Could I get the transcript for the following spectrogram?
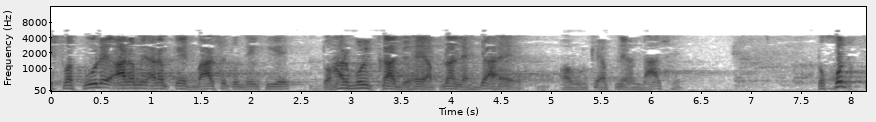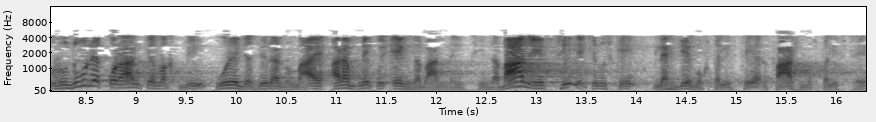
इस वक्त पूरे आलम अरब के एतबार से तो देखिए तो हर मुल्क का जो है अपना लहजा है और उनके अपने अंदाज है। तो खुद रजूल कुरान के वक्त भी पूरे जजीरा नुमाए अरब में कोई एक जबान नहीं थी। जबान एक थी, लेकिन उसके लहजे मुख्तलिफ़ थे, अल्फाज मुख्तलिफ़ थे।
